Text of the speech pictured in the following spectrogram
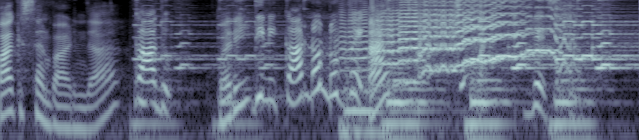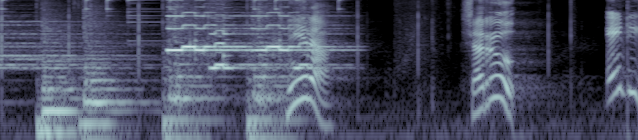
పాకిస్తాన్ పాడిందా? కాదు. మరి? దీనికి కారణం నువ్వే. ఆ? This. నేనా? షర్రు! ఏంటి?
